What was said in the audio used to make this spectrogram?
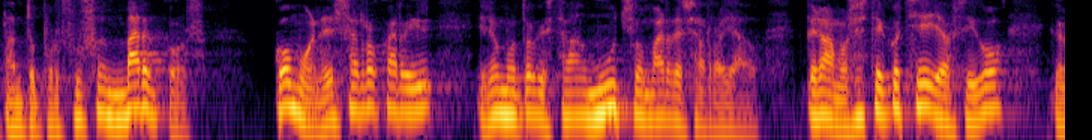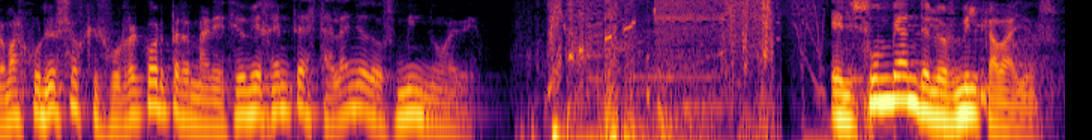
tanto por su uso en barcos como en el ferrocarril, era un motor que estaba mucho más desarrollado. Pero vamos, este coche, ya os digo, que lo más curioso es que su récord permaneció vigente hasta el año 2009. El Sumbian de los mil caballos.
